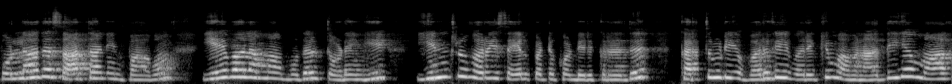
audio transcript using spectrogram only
பொல்லாத சாத்தானின் பாவம் ஏவாலம்மா முதல் தொடங்கி இன்று வரை செயல்பட்டு கொண்டிருக்கிறது. கர்த்தருடைய வருகை வரைக்கும் அவன் அதிகமாக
